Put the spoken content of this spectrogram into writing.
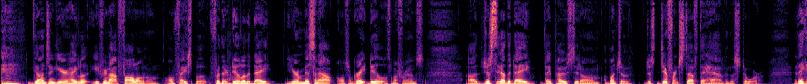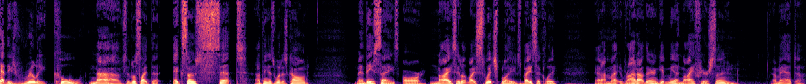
Guns and Gear. Hey, look, if you're not following them on Facebook for their deal of the day, you're missing out on some great deals, my friends. Uh, just the other day, they posted um, a bunch of just different stuff they have in the store. They got these really cool knives. It looks like the Exocet, I think is what it's called. Man, these things are nice. They look like switchblades, basically. And I might ride out there and get me a knife here soon. I may have to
